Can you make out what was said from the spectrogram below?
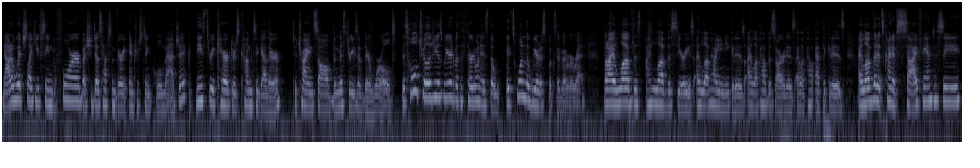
Not a witch like you've seen before, but she does have some very interesting, cool magic. These three characters come together to try and solve the mysteries of their world. This whole trilogy is weird, but the third one is the it's one of the weirdest books I've ever read. But I love this I love this series. I love how unique it is. I love how bizarre it is. I love how epic it is. I love that it's kind of sci fantasy.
